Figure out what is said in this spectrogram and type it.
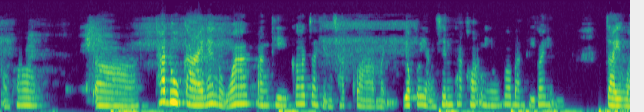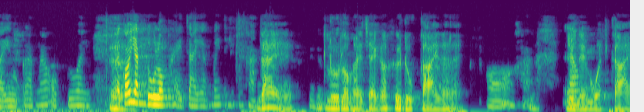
หลวงพ่ออ่าถ้าดูกายเนี่ยหนูว่าบางทีก็จะเห็นชัดกว่าเหมือนยกตัวอย่างเช่น ถ้าเคาะนิ้วก็บางทีก็เห็น ใจไหวอยู่กลางหน้าอกด้วย แต่ก็ยังดูลมหายใจยังไม่ทิ้งค่ะ ได้รู้ลมหายใจก็คือดูกายนั่นแหละอ๋อค่ะอยู่ในหมวดกาย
